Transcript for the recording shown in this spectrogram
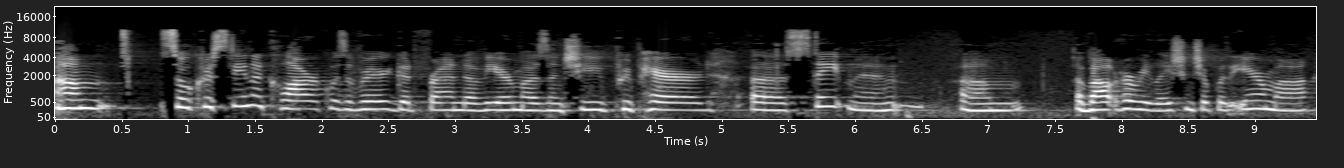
Um, so, Christina Clark was a very good friend of Irma's, and she prepared a statement um, about her relationship with Irma.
